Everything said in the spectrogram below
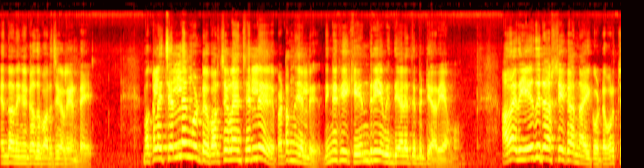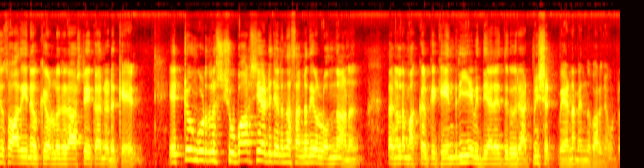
എന്താ നിങ്ങൾക്കത് പറിച്ചു കളയണ്ടേ? മക്കളെ ചെല്ലങ്ങോട്ട് കുറച്ച് കളയാൻ ചെല്ല് പെട്ടെന്ന് ചെല്ല്. നിങ്ങൾക്ക് ഈ കേന്ദ്രീയ വിദ്യാലയത്തെ പറ്റി അറിയാമോ? അതായത് ഏത് രാഷ്ട്രീയക്കാരനായിക്കോട്ടെ കുറച്ച് സ്വാധീനമൊക്കെ ഉള്ളൊരു രാഷ്ട്രീയക്കാരന്റെ അടുക്കൽ ഏറ്റവും കൂടുതൽ ശുപാർശയായിട്ട് ചെല്ലുന്ന സംഗതികളിൽ ഒന്നാണ് തങ്ങളുടെ മക്കൾക്ക് കേന്ദ്രീയ വിദ്യാലയത്തിൽ ഒരു അഡ്മിഷൻ വേണം എന്ന് പറഞ്ഞുകൊണ്ട്.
